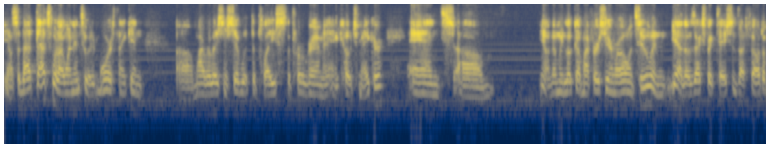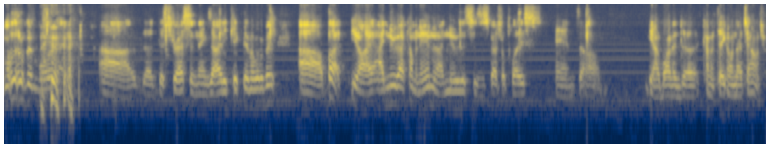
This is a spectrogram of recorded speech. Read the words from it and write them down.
you know, so that that's what I went into it more thinking. Uh, my relationship with the place, the program, and, Coach Maker, and um, you know, then we look up my first year in row and two, and yeah, those expectations, I felt them a little bit more. and, uh, the, the, stress and anxiety kicked in a little bit. Uh, but, you know, I, I, knew that coming in, and I knew this is a special place. And, um, yeah, I wanted to kind of take on that challenge.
